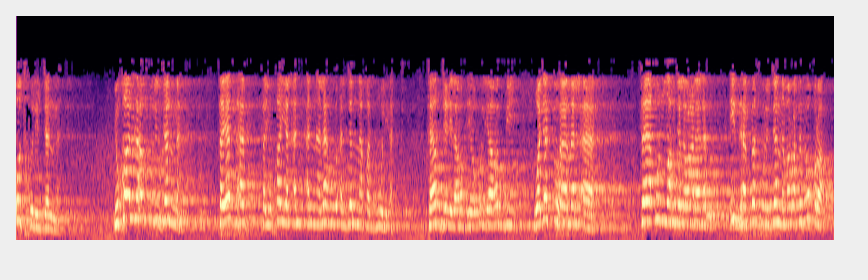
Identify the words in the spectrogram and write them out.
ادخل الجنة. يقال له ادخل الجنة. فيذهب فيخيل أن, أن له الجنة قد ملئت. فيرجع إلى ربه ويقول يا ربي وجدتها ملأى. فيقول الله جل وعلا له اذهب فادخل الجنة مرة أخرى.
